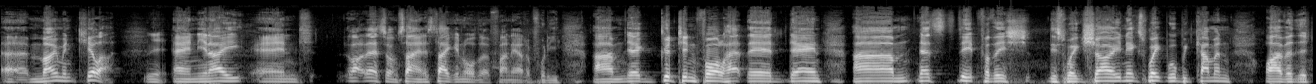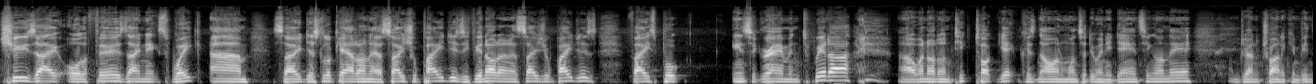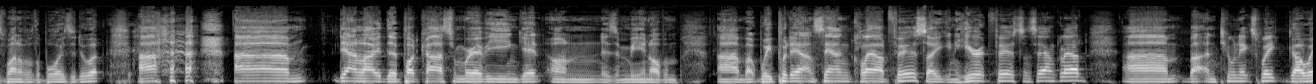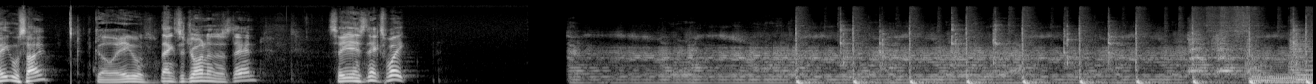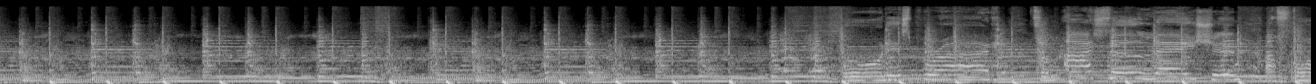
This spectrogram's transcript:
a moment killer. Yeah. And you know, and like that's what I'm saying. It's taken all the fun out of footy. Um, yeah, good tinfoil hat there, Dan. Um, that's it for this this week's show. Next week we'll be coming either the Tuesday or the Thursday next week. Um, so just look out on our social pages. If you're not on our social pages, Facebook. Instagram and Twitter. Uh, we're not on TikTok yet because no one wants to do any dancing on there. I'm trying to trying to convince one of the boys to do it. Uh, um, download the podcast from wherever you can get on. There's a million of them, um, but we put it out on SoundCloud first, so you can hear it first on SoundCloud. Um, but until next week, go Eagles! Hey, Go Eagles. thanks for joining us, Dan. See you next week.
